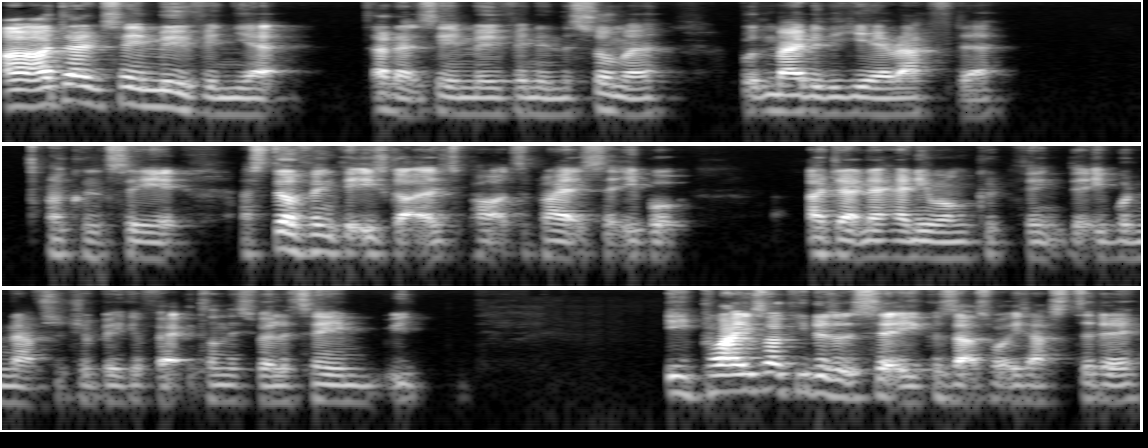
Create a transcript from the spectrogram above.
I don't see him moving yet. I don't see him moving in the summer, but maybe the year after, I could see it. I still think that he's got his part to play at City, but I don't know how anyone could think that he wouldn't have such a big effect on this Villa team. He, he plays like he does at City because that's what he's asked to do.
